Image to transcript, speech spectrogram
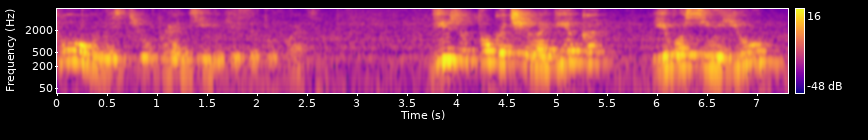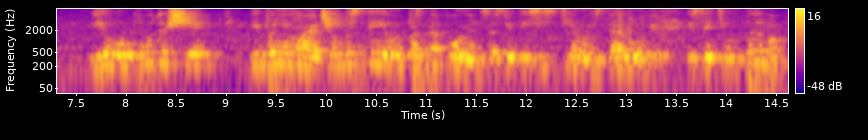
полностью про деньги забывать. Вижу только человека, его семью, его будущее. И понимаю, чем быстрее он познакомится с этой системой здоровья и с этим БЭМом,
